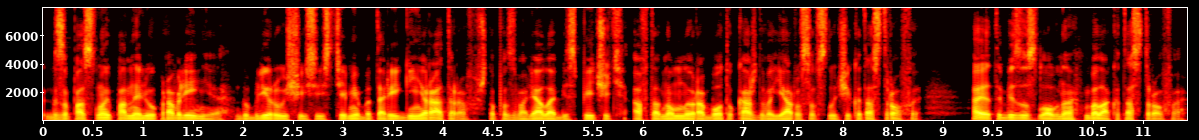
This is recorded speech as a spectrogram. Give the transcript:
к запасной панели управления, дублирующей системе батарей генераторов, что позволяло обеспечить автономную работу каждого яруса в случае катастрофы. А это, безусловно, была катастрофа.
